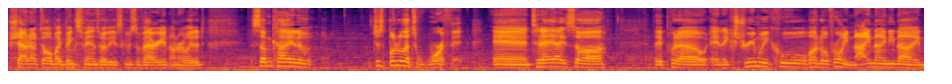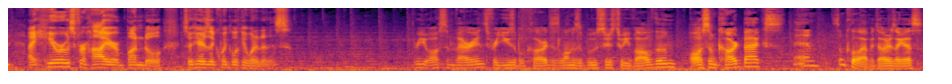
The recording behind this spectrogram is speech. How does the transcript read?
Shout out to all my Binks fans who are the exclusive variant, unrelated. Some kind of just bundle that's worth it. And today I saw they put out an extremely cool bundle for only $9.99, a Heroes for Hire bundle. So here's a quick look at what it is. Three awesome variants for usable cards as long as the boosters to evolve them, awesome card backs, and some cool avatars, I guess.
